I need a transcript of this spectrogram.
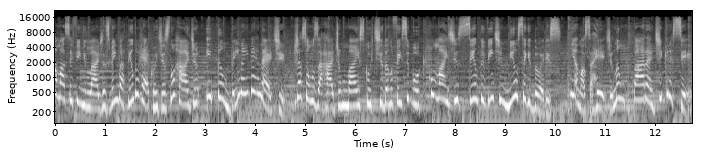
A Massa FM Lages vem batendo recordes no rádio e também na internet. Já somos a rádio mais curtida no Facebook, com mais de 120 mil seguidores. E a nossa rede não para de crescer.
